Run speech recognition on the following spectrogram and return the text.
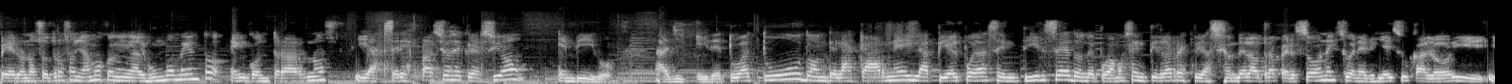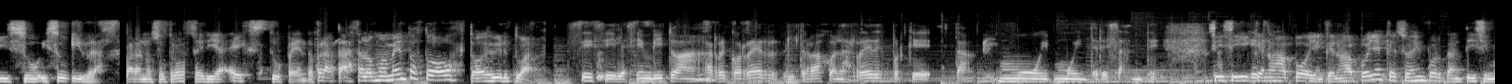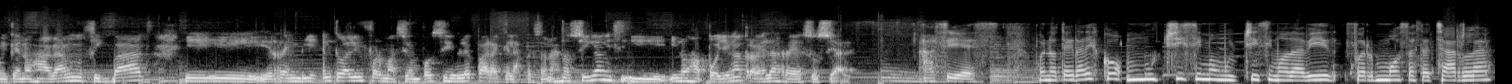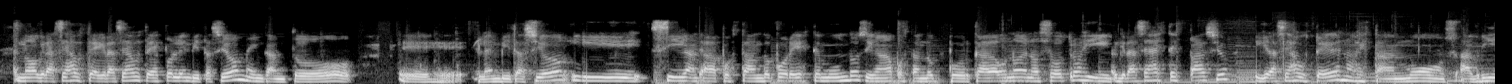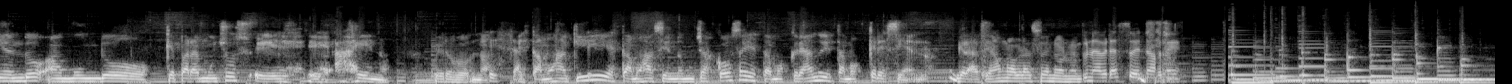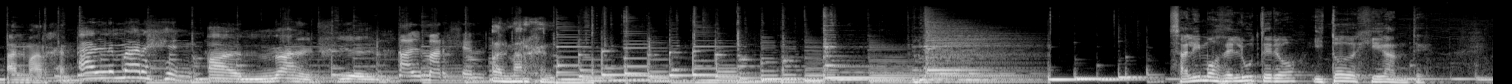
pero nosotros soñamos con en algún momento encontrarnos y hacer espacios de creación en vivo, allí, de tú a tú, donde la carne y la piel pueda sentirse, donde podamos sentir la respiración de la otra persona y su energía y su calor y, su, y su vibra. Para nosotros sería estupendo. Pero hasta, los momentos todo, todo es virtual. Sí, sí, les invito a, recorrer el trabajo en las redes porque está muy, muy interesante. Sí, sí, que, nos apoyen, que nos apoyen, que eso es importantísimo y que nos hagan feedback y, y reenvíen toda la información posible para que las personas nos sigan y, y nos apoyen a través de las redes sociales. Así es. Bueno, te agradezco muchísimo, muchísimo, David. Fue hermosa esta charla. No, gracias a usted, gracias a ustedes por la invitación. Me encantó eh, la invitación y sigan apostando por este mundo, sigan apostando por cada uno de nosotros y gracias a este espacio y gracias a ustedes nos estamos abriendo a un mundo que para muchos es, ajeno, pero no, estamos aquí, estamos haciendo muchas cosas y estamos creando y estamos creciendo. Gracias, un abrazo enorme. Un abrazo enorme. Al margen. Al margen. Al margen. Al margen. Al margen. Salimos del útero y todo es gigante.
